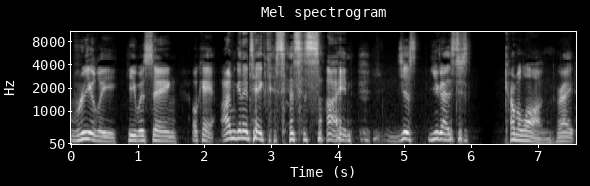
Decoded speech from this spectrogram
really he was saying, "Okay, I'm gonna take this as a sign. Just you guys just come along, right?"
